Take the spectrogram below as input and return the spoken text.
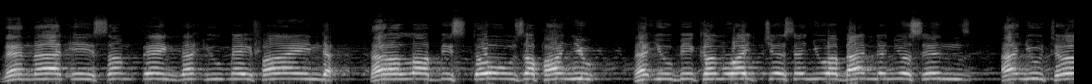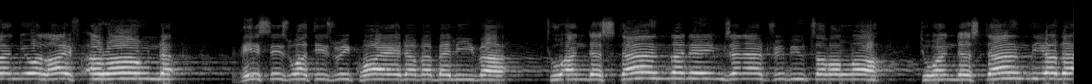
then that is something that you may find that Allah bestows upon you, that you become righteous and you abandon your sins and you turn your life around. This is what is required of a believer to understand the names and attributes of Allah, to understand the other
